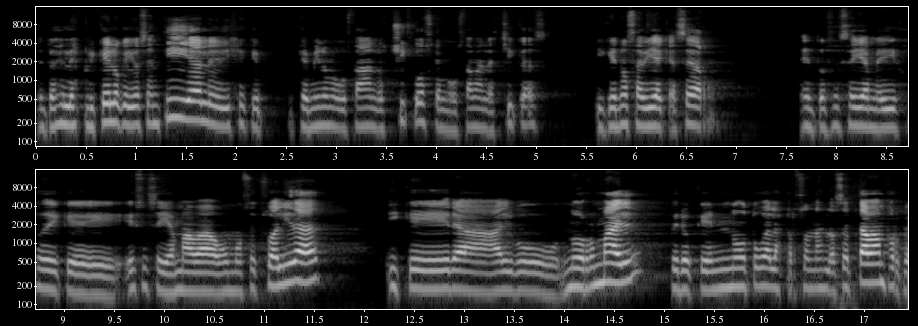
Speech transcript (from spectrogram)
Entonces le expliqué lo que yo sentía, le dije que, que a mí no me gustaban los chicos, que me gustaban las chicas y que no sabía qué hacer. Entonces ella me dijo de que eso se llamaba homosexualidad y que era algo normal, pero que no todas las personas lo aceptaban, porque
